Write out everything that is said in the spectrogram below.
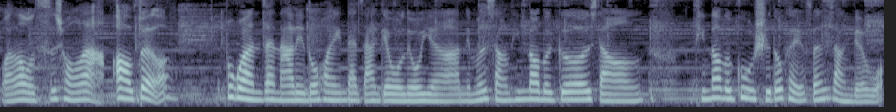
完了，我词穷了。哦，对了，不管在哪里，都欢迎大家给我留言啊！你们想听到的歌，想听到的故事，都可以分享给我。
